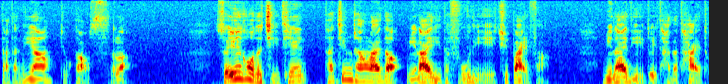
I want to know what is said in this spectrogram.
达德尼昂就告辞了。随后的几天。他经常来到米莱迪的府邸去拜访，米莱迪对他的态度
